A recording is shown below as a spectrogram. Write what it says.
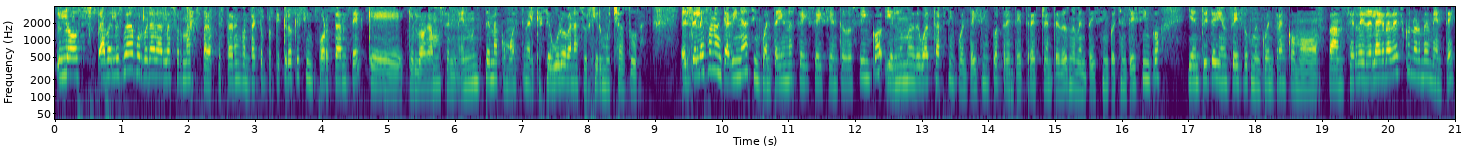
Los, a ver, les voy a volver a dar las formas para estar en contacto porque creo que es importante que, que lo hagamos en, en, un tema como este en el que seguro van a surgir muchas dudas. El teléfono en cabina 5166125 y el número de WhatsApp 5533329585 y en Twitter y en Facebook me encuentran como Pam Cerdeira. Le agradezco enormemente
